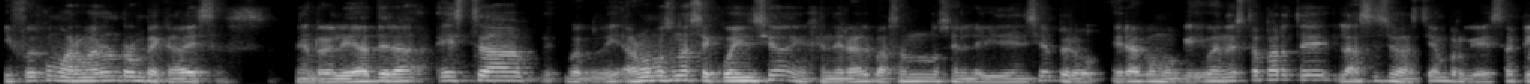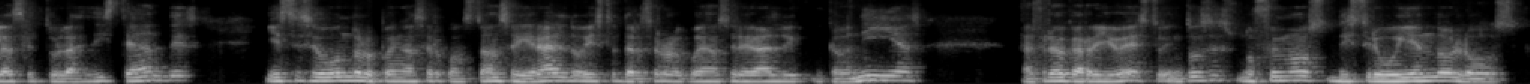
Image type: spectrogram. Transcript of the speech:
y fue como armar un rompecabezas. En realidad era esta, bueno, armamos una secuencia en general basándonos en la evidencia, pero era como que, bueno, esta parte la hace Sebastián porque esa clase tú las diste antes y este segundo lo pueden hacer Constanza y Heraldo y este tercero lo pueden hacer Heraldo y Cabanillas, Alfredo Carrillo esto. Entonces nos fuimos distribuyendo los,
